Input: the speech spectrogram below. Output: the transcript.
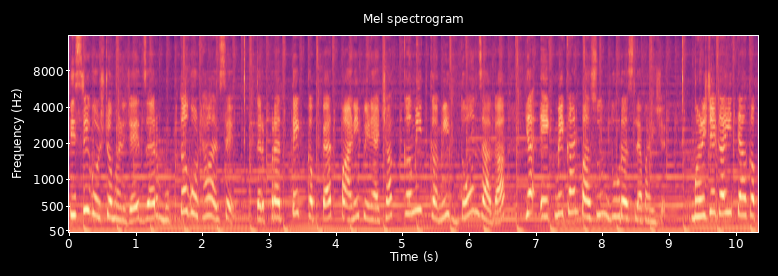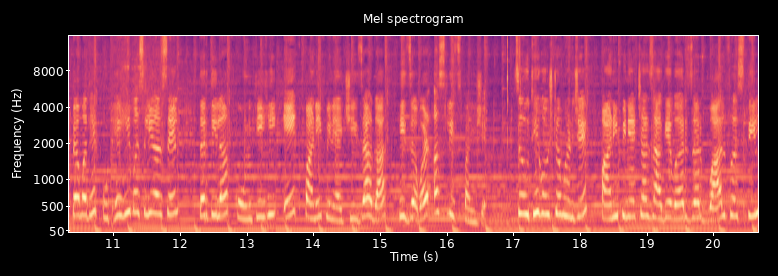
तिसरी गोष्ट म्हणजे जर मुक्त गोठा असेल तर प्रत्येक कप्प्यात पाणी पिण्याच्या कमीत कमी दोन जागा या एकमेकांपासून दूर असल्या पाहिजेत. म्हणजे गाई त्या कप्प्यामध्ये कुठेही बसली असेल तर तिला कोणतीही एक पाणी पिण्याची जागा ही जवळ असलीच पाहिजे. चौथी गोष्ट म्हणजे पाणी पिण्याच्या जागेवर जर वाल्फ असतील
